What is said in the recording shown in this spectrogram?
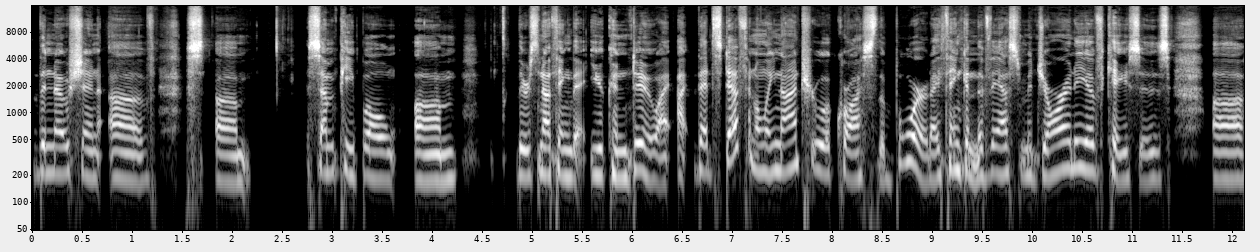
the notion of um, some people um, there's nothing that you can do. I, I, that's definitely not true across the board. I think in the vast majority of cases, uh,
